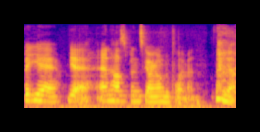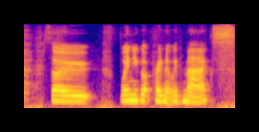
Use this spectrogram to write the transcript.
But yeah, yeah, and husband's going on deployment. yeah. So when you got pregnant with Max,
